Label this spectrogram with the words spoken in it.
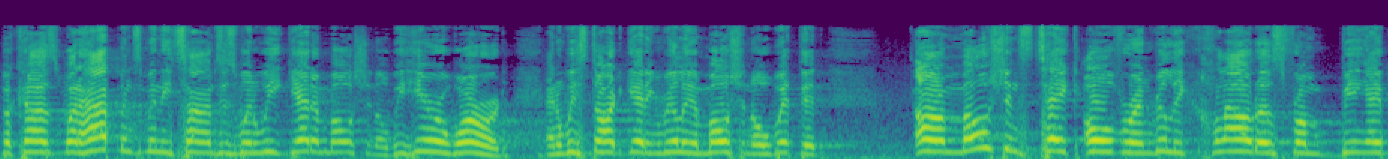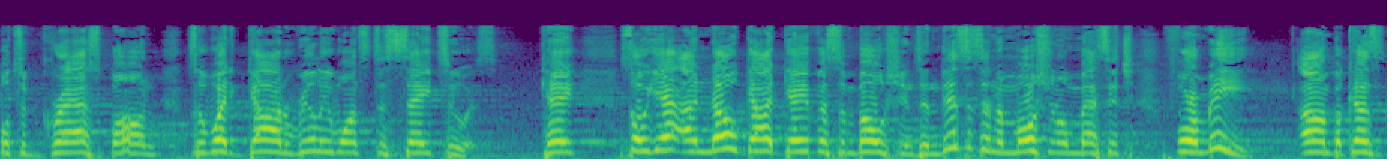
Because what happens many times is when we get emotional, we hear a word and we start getting really emotional with it, our emotions take over and really cloud us from being able to grasp on to what God really wants to say to us. Okay? So, yeah, I know God gave us emotions, and this is an emotional message for me um, because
